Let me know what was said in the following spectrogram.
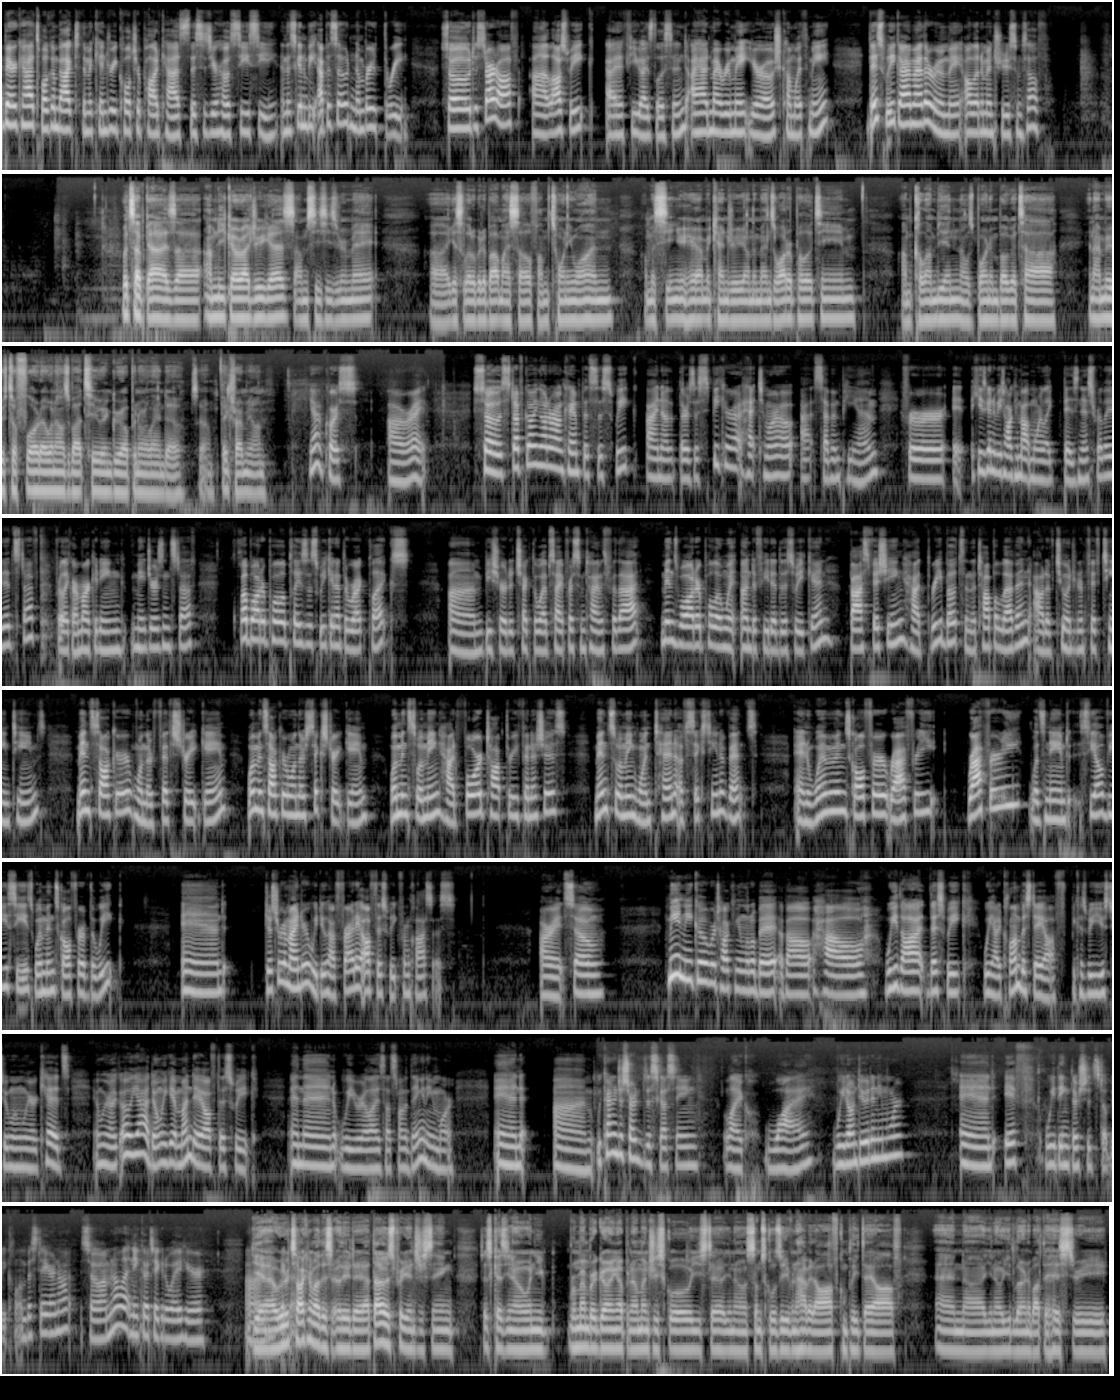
Hi, Bearcats. Welcome back to the McKendree Culture Podcast. This is your host, CC, and this is going to be episode number three. So, to start off, uh, last week, uh, if you guys listened, I had my roommate Eurosh come with me. This week, I have my other roommate. I'll let him introduce himself. What's up, guys? Uh, I'm Nico Rodriguez. I'm CC's roommate. Uh, I guess a little bit about myself. I'm 21. I'm a senior here at McKendree on the men's water polo team. I'm Colombian. I was born in Bogota and I moved to Florida when I was about two and grew up in Orlando. So thanks for having me on. Yeah, of course. All right. So stuff going on around campus this week. I know that there's a speaker at Hett tomorrow at 7 p.m. For it, he's going to be talking about more like business related stuff for like our marketing majors and stuff. Club Water Polo plays this weekend at the Recplex. Um, be sure to check the website for some times for that. Men's water polo went undefeated this weekend. Bass fishing had three boats in the top 11 out of 215 teams. Men's soccer won their fifth straight game. Women's soccer won their sixth straight game. Women's swimming had four top three finishes. Men's swimming won 10 of 16 events. And women's golfer Rafferty, Rafferty was named GLVC's Women's Golfer of the Week. And just a reminder, we do have Friday off this week from classes. All right, so me and Nico were talking a little bit about how we thought this week we had Columbus Day off because we used to when we were kids. And we were like, oh, yeah, don't we get Monday off this week? And then we realized that's not a thing anymore. And um, we kind of just started discussing like why we don't do it anymore and if we think there should still be Columbus Day or not. So I'm going to let Nico take it away here. Um, yeah, we were talking about this earlier today. I thought it was pretty interesting just because, you know, when you remember growing up in elementary school, we used to, you know, some schools would even have it off, complete day off. And, uh, you know, you'd learn about the history.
